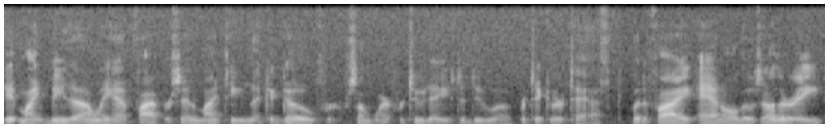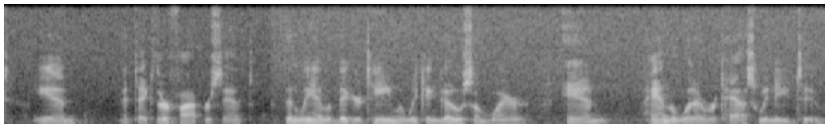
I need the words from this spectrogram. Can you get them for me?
it might be that I only have 5% of my team that could go for somewhere for two days to do a particular task. But if I add all those other eight in and take their 5%, then we have a bigger team and we can go somewhere and handle whatever task we need to.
